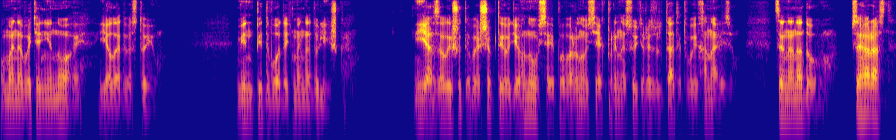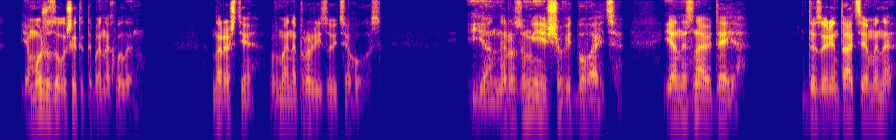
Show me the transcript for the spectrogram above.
У мене витяні ноги, я ледве стою. Він підводить мене до ліжка. Я залишу тебе, щоб ти одягнувся і повернуся, як принесуть результати твоїх аналізів. Це ненадовго. Все гаразд, я можу залишити тебе на хвилину. Нарешті в мене прорізується голос. Я не розумію, що відбувається. Я не знаю, де я. Дезорієнтація мене.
